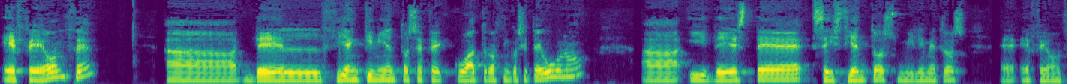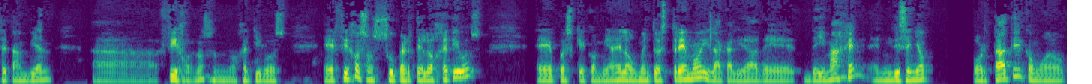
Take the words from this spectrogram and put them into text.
F11, ah, del 100-500 F4571 ah, y de este 600 milímetros F11 también fijos, ¿no? Son objetivos eh, fijos, son super teleobjetivos, eh, pues que combinan el aumento extremo y la calidad de, imagen en un diseño portátil, como,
